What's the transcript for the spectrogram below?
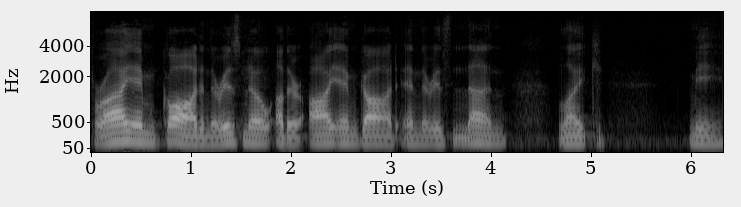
For I am God, and there is no other. I am God, and there is none like me.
